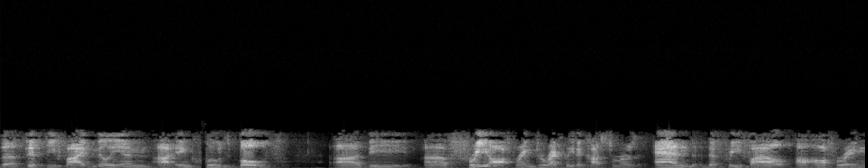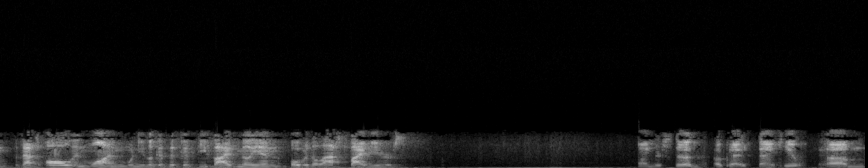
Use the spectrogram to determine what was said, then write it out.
the 55 million includes both the free offering directly to customers and the Free File offering. That's all in one when you look at the 55 million over the last five years. Understood. Okay. Thank you. Um,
